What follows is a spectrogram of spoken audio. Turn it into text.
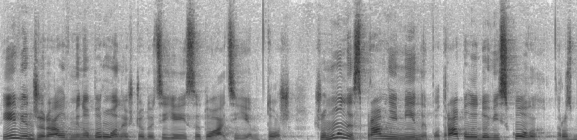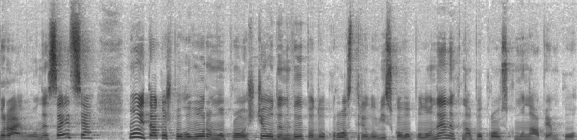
і від джерел в Міноборони щодо цієї ситуації. Тож чому несправні міни потрапили до військових? Розбираємо унесеться. Ну і також поговоримо про ще один випадок розстрілу військовополонених на Покровському напрямку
